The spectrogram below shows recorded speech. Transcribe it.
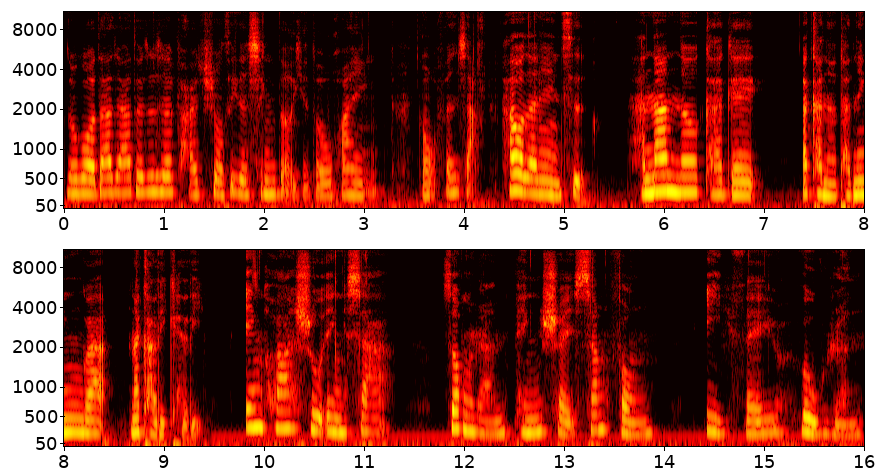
如果大家对这些俳句有自己的心得，也都欢迎跟我分享。好，我再念一次。花の影、赤の他人は中にけり。樱花树荫下，纵然萍水相逢，亦非路人。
